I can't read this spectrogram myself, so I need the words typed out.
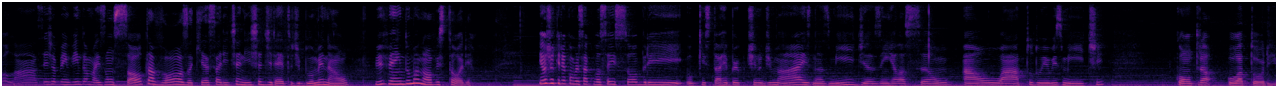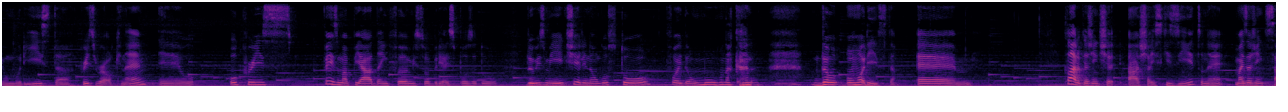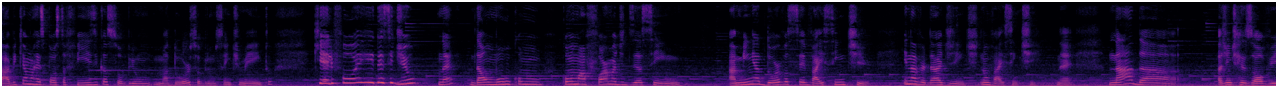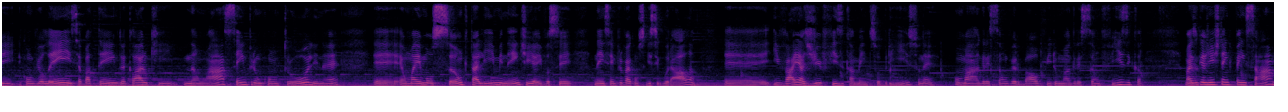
Olá, seja bem-vindo a mais um Solta Voz. Aqui é Sarit Anisha, direto de Blumenau, vivendo uma nova história. E hoje eu queria conversar com vocês sobre o que está repercutindo demais nas mídias em relação ao ato do Will Smith contra o ator e humorista Chris Rock, né? É, o, o, Chris fez uma piada infame sobre a esposa do, do Will Smith, ele não gostou, foi dar um murro na cara do humorista. É, Claro que a gente acha esquisito, né? Mas a gente sabe que é uma resposta física sobre um, uma dor, sobre um sentimento, que ele foi e decidiu, né? Dar um murro como, como uma forma de dizer assim: a minha dor você vai sentir. E na verdade, gente, não vai sentir, né? Nada a gente resolve com violência, batendo. É claro que não há sempre um controle, né? é, é uma emoção que está ali iminente e aí você nem sempre vai conseguir segurá-la é, e vai agir fisicamente sobre isso, né? Uma agressão verbal vira uma agressão física, mas o que a gente tem que pensar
